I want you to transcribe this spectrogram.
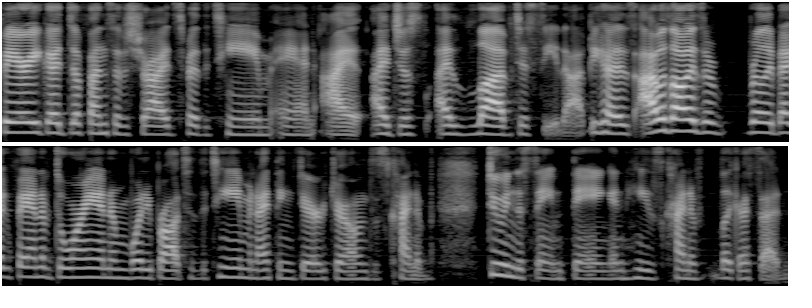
very good defensive strides for the team and i i just i love to see that because i was always a really big fan of dorian and what he brought to the team and i think derrick jones is kind of doing the same thing and he's kind of like i said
